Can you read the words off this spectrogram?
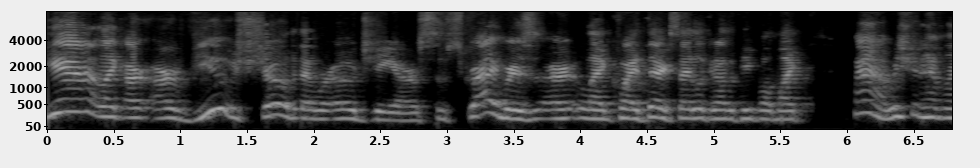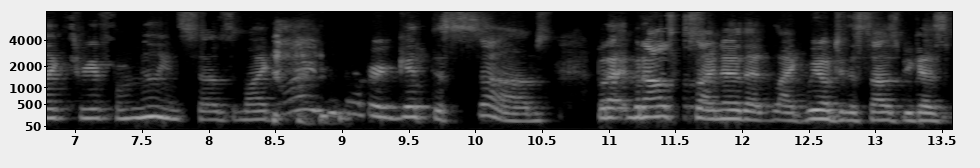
yeah, like our, our views show that we're OG. Our subscribers are like quite there. Because I look at other people, I'm like, wow, we should have like three or four million subs. I'm like, why do we never get the subs? But I, but also I know that like we don't do the subs because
